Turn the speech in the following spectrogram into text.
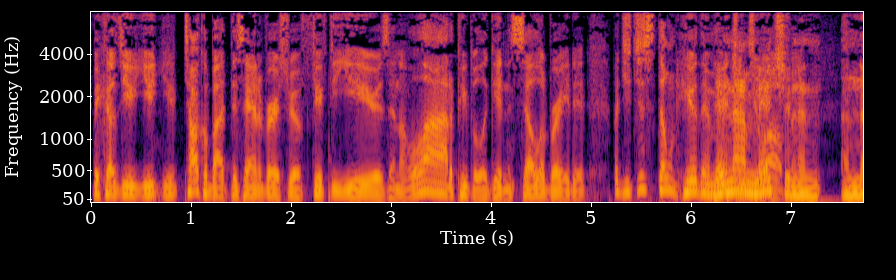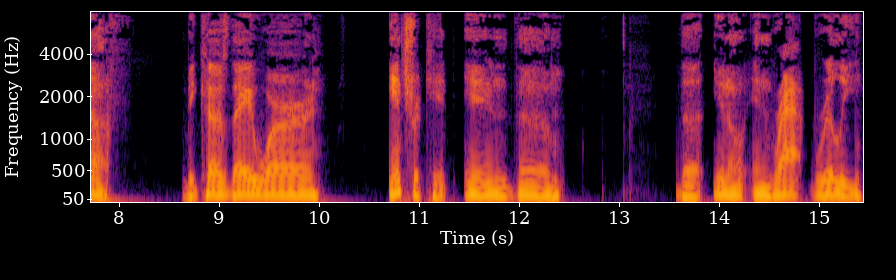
Because you, you, you talk about this anniversary of 50 years and a lot of people are getting celebrated, but you just don't hear them They're mentioned not too mentioned enough because they were intricate in the, the, you know, in rap really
